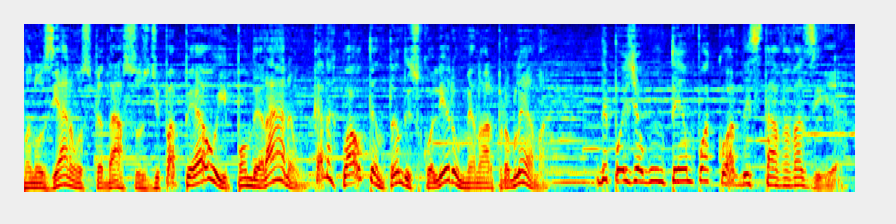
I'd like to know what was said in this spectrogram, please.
manusearam os pedaços de papel e ponderaram, cada qual tentando escolher o menor problema. Depois de algum tempo, a corda estava vazia.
